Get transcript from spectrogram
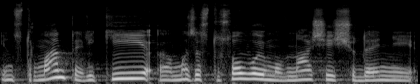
інструменти, які е, ми застосовуємо в нашій щоденній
